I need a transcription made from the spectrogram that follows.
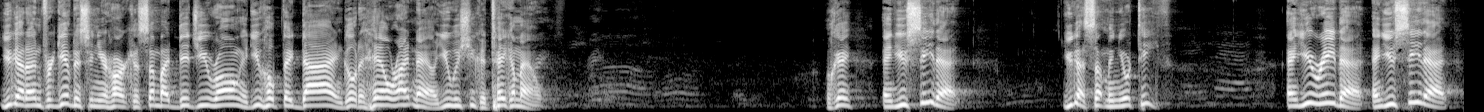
You got unforgiveness in your heart because somebody did you wrong and you hope they die and go to hell right now. You wish you could take them out. Okay? And you see that. You got something in your teeth. And you read that and you see that.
